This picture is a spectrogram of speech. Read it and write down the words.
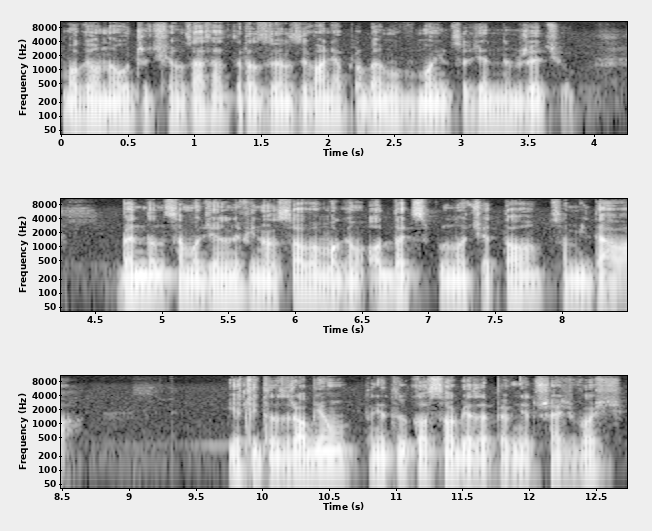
mogę nauczyć się zasad rozwiązywania problemów w moim codziennym życiu. Będąc samodzielny finansowo, mogę oddać wspólnocie to, co mi dała. Jeśli to zrobię, to nie tylko sobie zapewnię trzeźwość,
